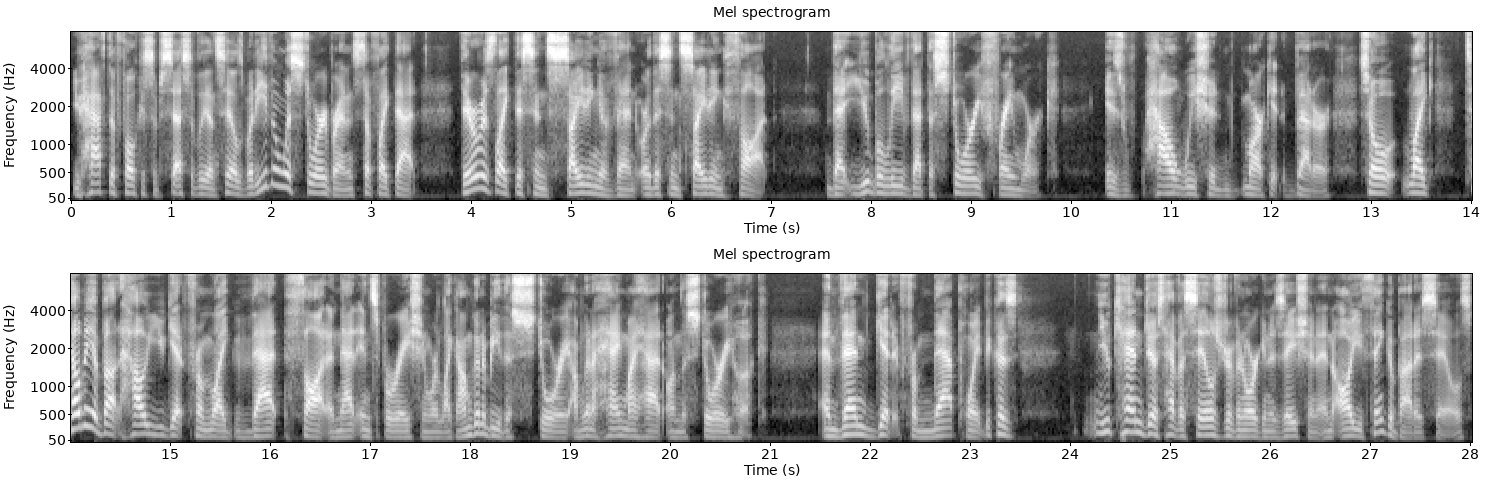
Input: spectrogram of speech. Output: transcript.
you have to focus obsessively on sales. But even with story brand and stuff like that, there was like this inciting event or this inciting thought that you believe that the story framework is how we should market better. So like tell me about how you get from like that thought and that inspiration where like I'm going to be the story. I'm going to hang my hat on the story hook and then get it from that point because you can just have a sales driven organization and all you think about is sales,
